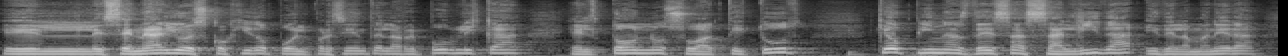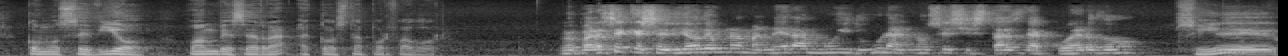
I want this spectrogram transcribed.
el escenario escogido por el presidente de la República, el tono, su actitud. ¿Qué opinas de esa salida y de la manera como se dio? Juan Becerra Acosta, por favor. Me parece que se dio de una manera muy dura, no sé si estás de acuerdo, sí. Eh,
